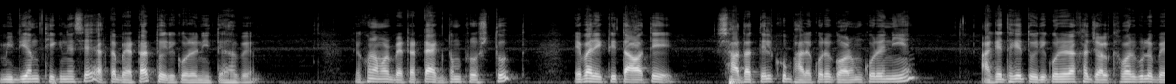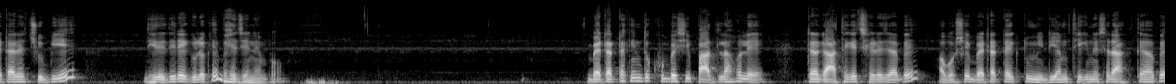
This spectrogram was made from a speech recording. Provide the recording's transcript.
মিডিয়াম থিকনেসে একটা ব্যাটার তৈরি করে নিতে হবে। দেখুন, আমার ব্যাটারটা একদম প্রস্তুত। এবার একটি তাওয়াতে সাদা তেল খুব ভালো করে গরম করে নিয়ে, আগে থেকে তৈরি করে রাখা জলখাবারগুলো ব্যাটারে চুবিয়ে ধীরে ধীরে এগুলোকে ভেজে নেব। ব্যাটারটা কিন্তু খুব বেশি পাতলা হলে এটার গা থেকে ছেড়ে যাবে। অবশ্যই ব্যাটারটা একটু মিডিয়াম থিকনেসে রাখতে হবে।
